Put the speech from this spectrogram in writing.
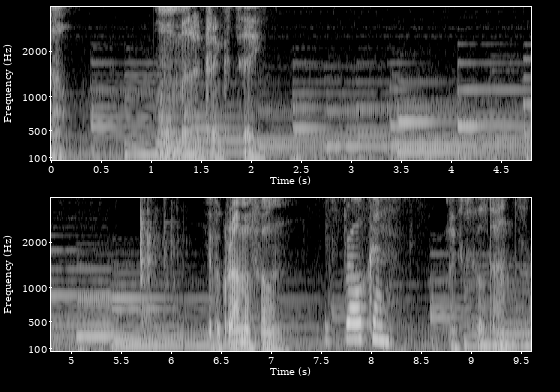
No. I'm a man who drinks tea. You have a gramophone. It's broken. I could still dance.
